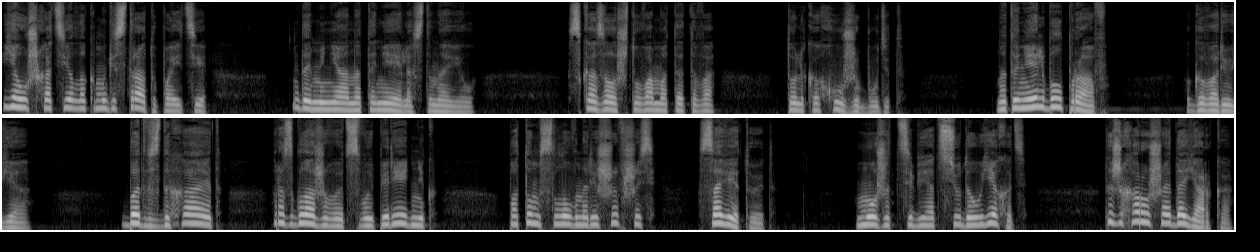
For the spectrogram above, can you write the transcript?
Я уж хотела к магистрату пойти, да меня Натаниэль остановил. Сказал, что вам от этого только хуже будет. Натаниэль был прав, говорю я. Бет вздыхает, разглаживает свой передник, потом, словно решившись, советует. «Может, тебе отсюда уехать? Ты же хорошая доярка.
